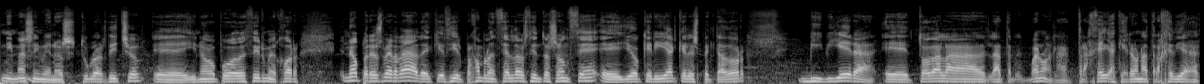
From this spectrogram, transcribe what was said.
Ni más ni menos, tú lo has dicho eh, y no lo puedo decir mejor. No, pero es verdad, que decir, por ejemplo, en Zelda 211 eh, yo quería que el espectador viviera eh, toda la, bueno, la tragedia, que era una tragedia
